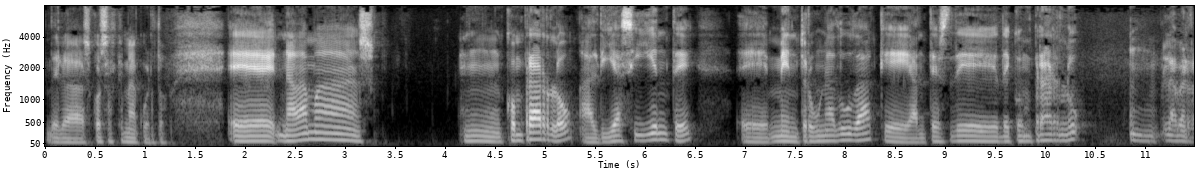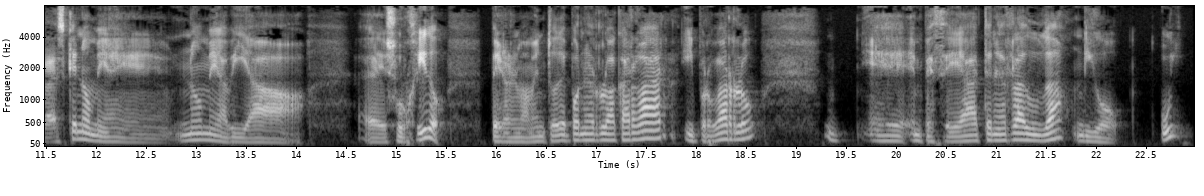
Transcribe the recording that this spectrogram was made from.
de las cosas que me acuerdo. Eh, nada más mm, comprarlo, al día siguiente eh, me entró una duda que antes de, comprarlo mm, la verdad es que no me, no me había surgido. Pero en el momento de ponerlo a cargar y probarlo, empecé a tener la duda, digo, uy,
